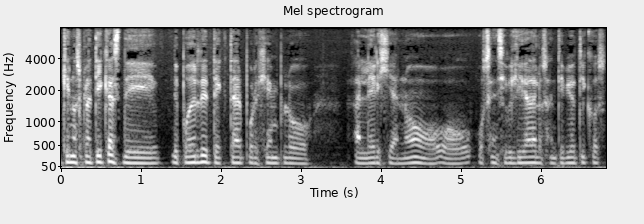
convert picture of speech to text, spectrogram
que nos platicas de, de poder detectar, por ejemplo, alergia ¿no? o, o sensibilidad a los antibióticos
